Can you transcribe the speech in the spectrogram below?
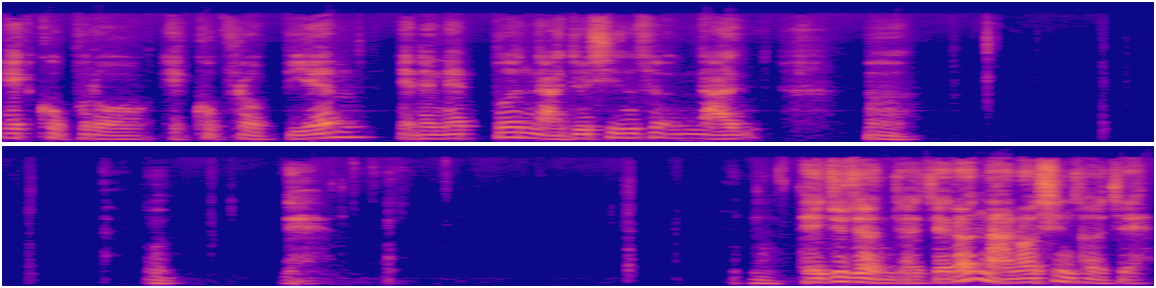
에코프로, 에코프로 BM, LNF, 나주신수, 나, 어. 음, 네. 음, 대주전자재로 나노신소재,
